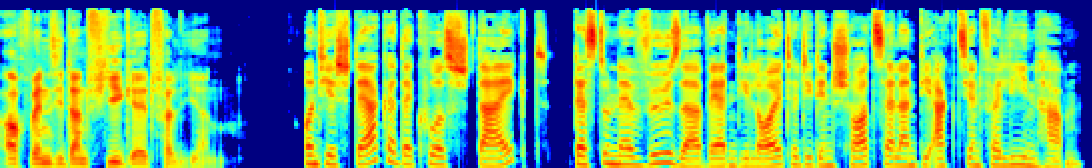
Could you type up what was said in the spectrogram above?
auch wenn sie dann viel Geld verlieren. Und je stärker der Kurs steigt, desto nervöser werden die Leute, die den Shortsellern die Aktien verliehen haben.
